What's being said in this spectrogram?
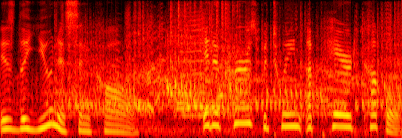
is the unison call. It occurs between a paired couple.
